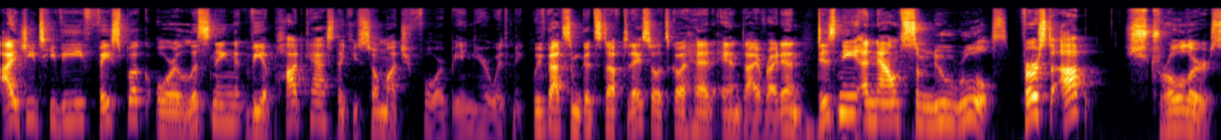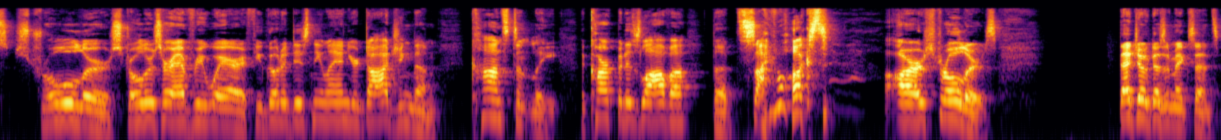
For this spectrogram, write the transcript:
IGTV, Facebook, or listening via podcast, thank you so much for being here with me. We've got some good stuff today, so let's go ahead and dive right in. Disney announced some new rules. First up, strollers. Strollers. Strollers are everywhere. If you go to Disneyland, you're dodging them constantly. The carpet is lava, the sidewalks are strollers. That joke doesn't make sense.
